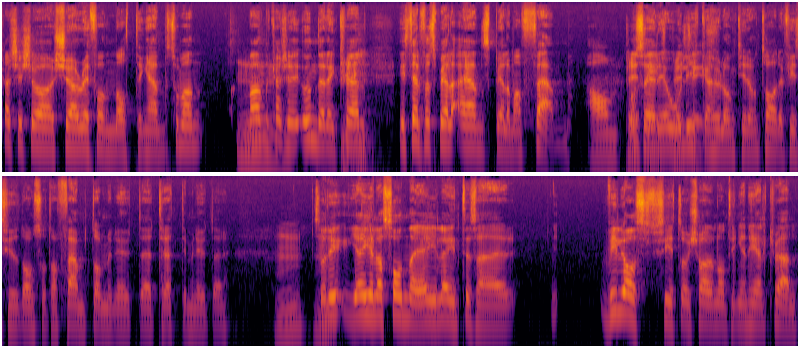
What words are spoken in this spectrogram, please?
Kanske kör Sheriff of Nottingham. Så man, man Mm. kanske under en kväll, istället för att spela en, spelar man fem. Ja, precis. och så är det olika precis. hur lång tid de tar. Det finns ju de som tar 15 minuter, 30 minuter. Mm. Så mm. det, jag gillar sådana, jag gillar inte så här. Vill jag sitta och köra någonting en hel kväll,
